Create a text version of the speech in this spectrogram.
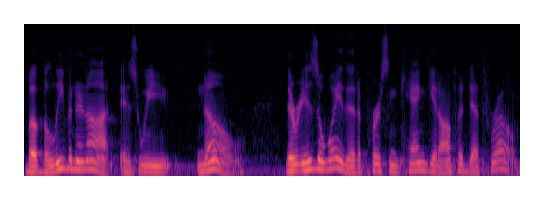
But believe it or not, as we know, there is a way that a person can get off a death row.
